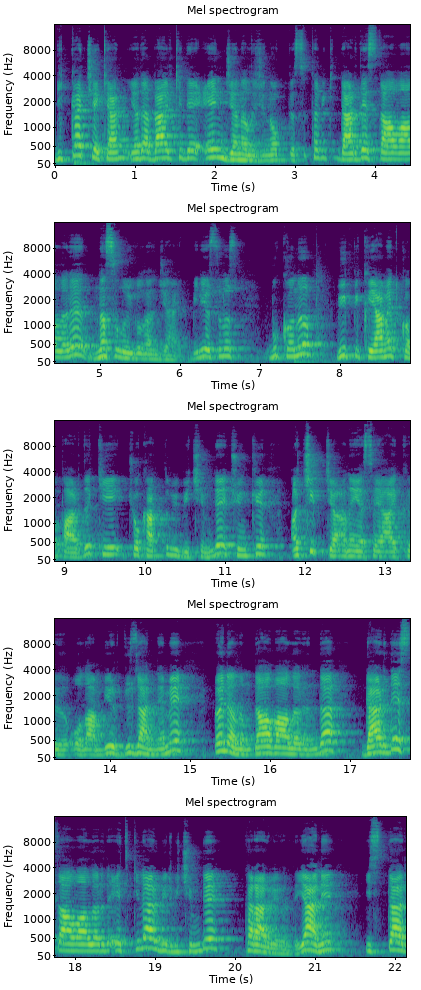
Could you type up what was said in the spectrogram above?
dikkat çeken ya da belki de en can alıcı noktası tabii ki derdest davaları nasıl uygulanacağı. Biliyorsunuz bu konu büyük bir kıyamet kopardı ki çok haklı bir biçimde. Çünkü açıkça anayasaya aykırı olan bir düzenleme ön alım davalarında derdest davaları da etkiler bir biçimde karar verildi. Yani ister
